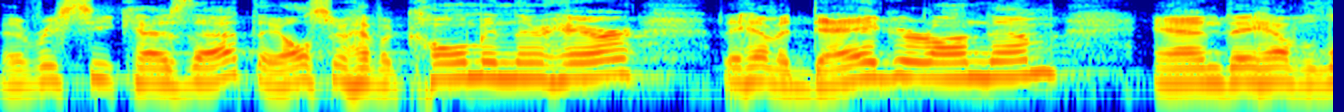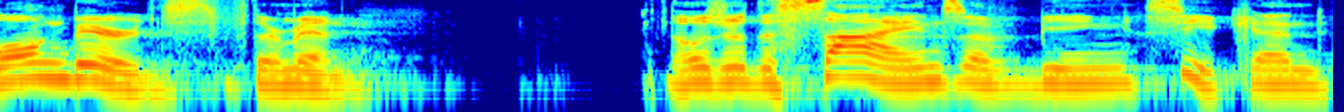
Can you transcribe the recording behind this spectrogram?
Every Sikh has that. They also have a comb in their hair, they have a dagger on them, and they have long beards if they're men. Those are the signs of being Sikh. And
